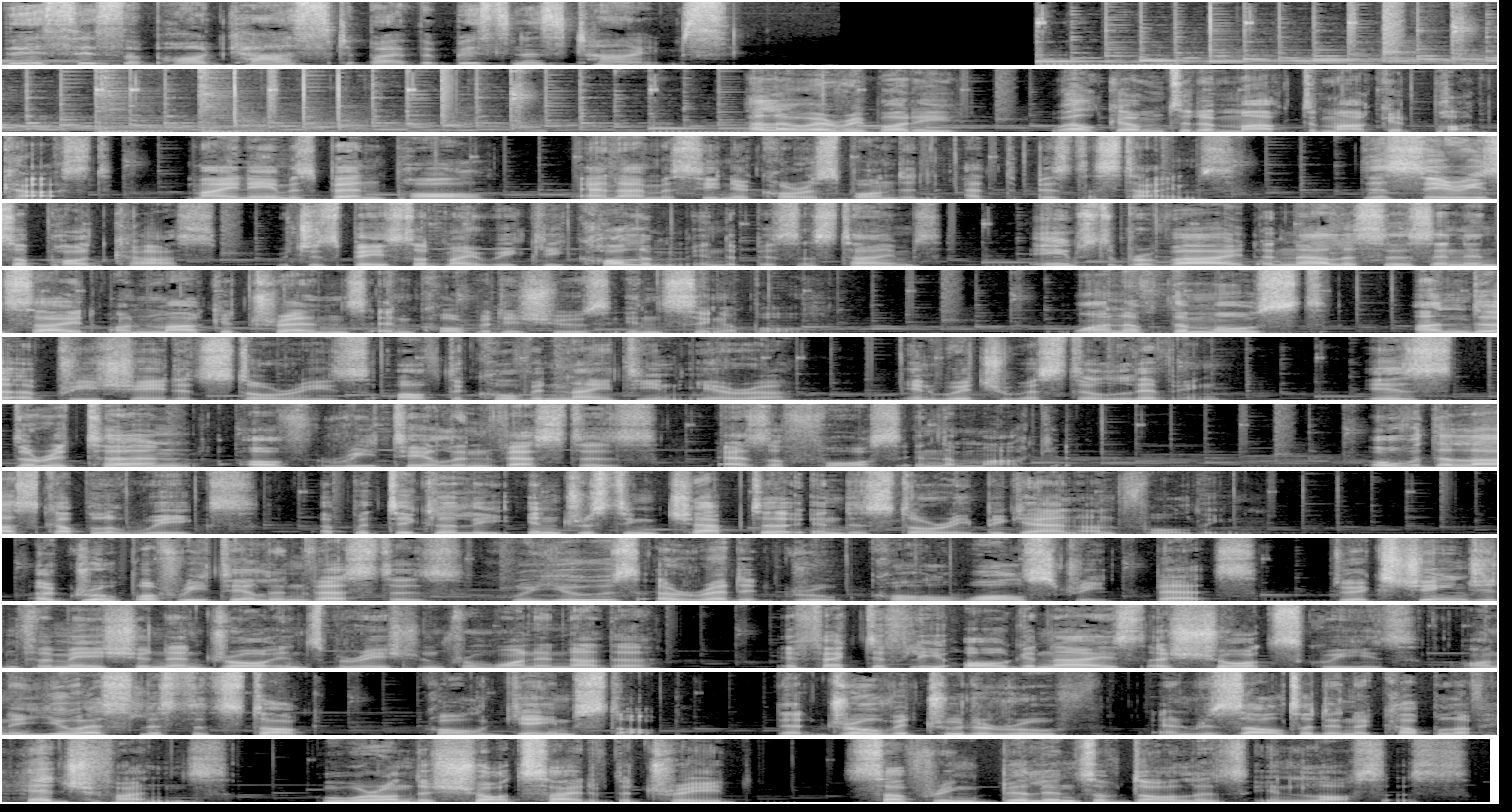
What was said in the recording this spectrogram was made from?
This is a podcast by the Business Times. Hello, everybody. Welcome to the Mark to Market podcast. My name is Ben Paul, and I'm a senior correspondent at the Business Times. This series of podcasts, which is based on my weekly column in the Business Times, aims to provide analysis and insight on market trends and corporate issues in Singapore. One of the most underappreciated stories of the COVID 19 era in which we're still living is the return of retail investors as a force in the market. Over the last couple of weeks, a particularly interesting chapter in this story began unfolding. A group of retail investors who use a Reddit group called Wall Street Bets to exchange information and draw inspiration from one another effectively organized a short squeeze on a US listed stock called GameStop that drove it through the roof and resulted in a couple of hedge funds who were on the short side of the trade suffering billions of dollars in losses.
